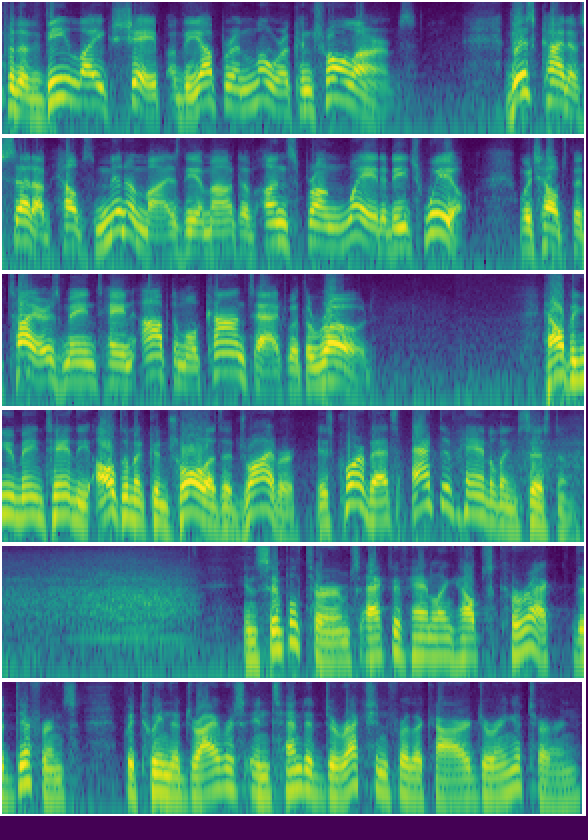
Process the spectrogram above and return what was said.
for the V-like shape of the upper and lower control arms. This kind of setup helps minimize the amount of unsprung weight at each wheel, which helps the tires maintain optimal contact with the road. Helping you maintain the ultimate control as a driver is Corvette's active handling system. In simple terms, active handling helps correct the difference between the driver's intended direction for the car during a turn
